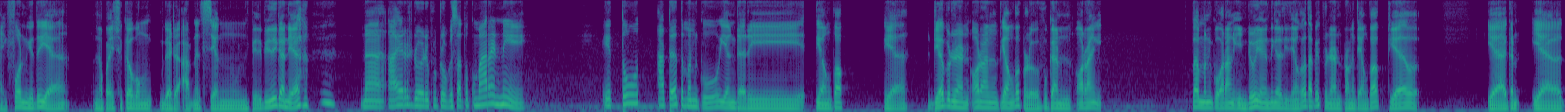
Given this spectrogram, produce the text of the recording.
iPhone gitu ya ngapain juga wong nggak ada artnet yang pilih-pilih kan ya Nah, akhir 2021 kemarin nih itu ada temanku yang dari Tiongkok ya. Dia beneran orang Tiongkok loh, bukan orang temanku orang Indo yang tinggal di Tiongkok tapi beneran orang Tiongkok. Dia ya kan ya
